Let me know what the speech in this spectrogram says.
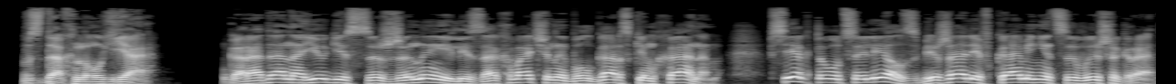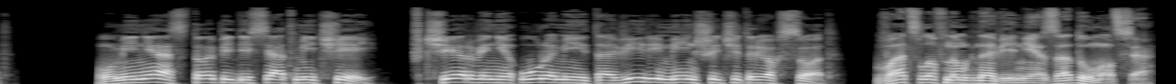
— вздохнул я. Города на юге сожжены или захвачены булгарским ханом. Все, кто уцелел, сбежали в Каменец и Вышеград. У меня 150 мечей. В Червине, Уроме и Тавире меньше 400. Вацлав на мгновение задумался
